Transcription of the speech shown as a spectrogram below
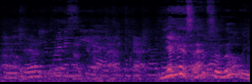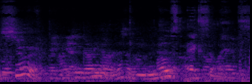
Uh, any chance? Yes, absolutely, sure. Most excellent.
